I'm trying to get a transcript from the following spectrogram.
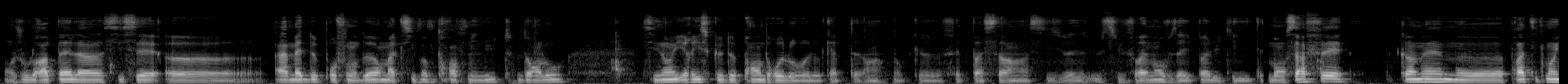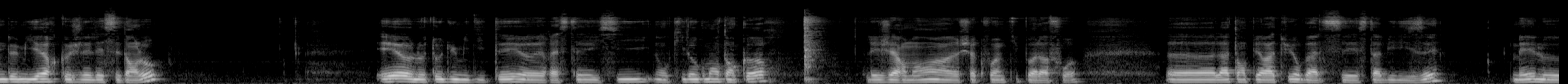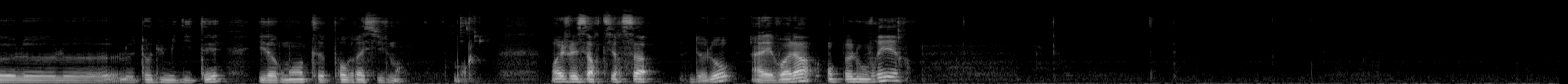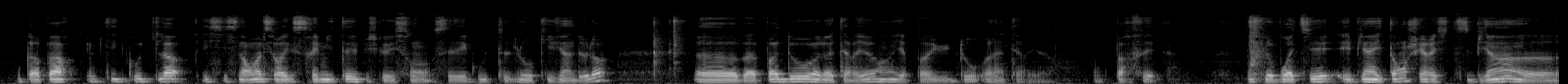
Bon, je vous le rappelle, hein, si c'est euh, 1 mètre de profondeur, maximum 30 minutes dans l'eau, Sinon, il risque de prendre l'eau, le capteur. Hein. Donc, euh, faites pas ça hein, si, vraiment vous n'avez pas l'utilité. Bon, ça fait quand même euh, pratiquement une demi-heure que je l'ai laissé dans l'eau. Et le taux d'humidité est resté ici, donc il augmente encore légèrement, à chaque fois un petit peu à la fois. la température bah, s'est stabilisée, mais le, le taux d'humidité, il augmente progressivement. Bon. Moi, je vais sortir ça de l'eau. Allez, voilà, on peut l'ouvrir. Donc à part une petite goutte là, ici c'est normal sur l'extrémité puisque c'est des gouttes d'eau qui vient de là. Euh, bah, pas d'eau à l'intérieur, hein. il n'y a pas eu d'eau à l'intérieur. Donc parfait. Donc le boîtier est bien étanche et résiste bien. Euh,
